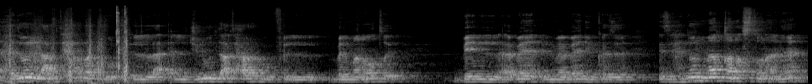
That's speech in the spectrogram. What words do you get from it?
هدول اللي عم يتحركوا الجنود اللي عم يتحركوا في ال- بالمناطق بين المباني وكذا. إذا هدول ما قنصتهم أنا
